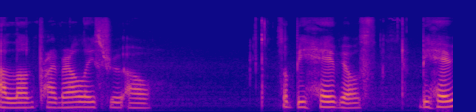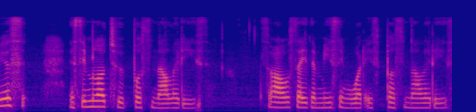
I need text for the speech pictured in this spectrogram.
I learn primarily through our so behaviors. Behaviors is similar to personalities. So I'll say the missing word is personalities.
